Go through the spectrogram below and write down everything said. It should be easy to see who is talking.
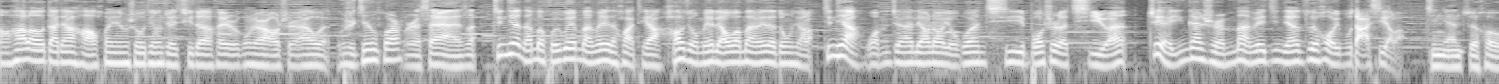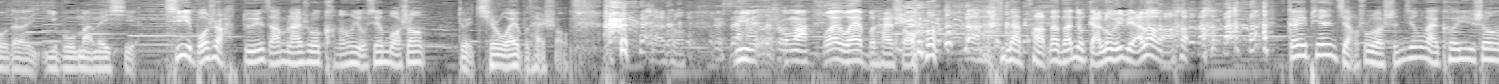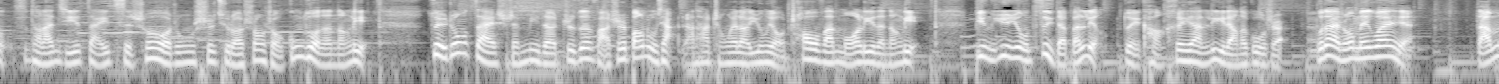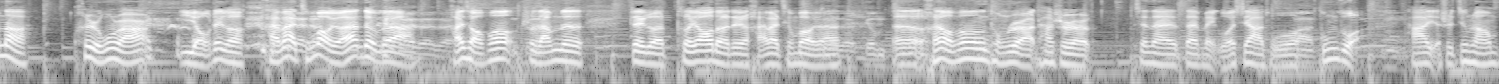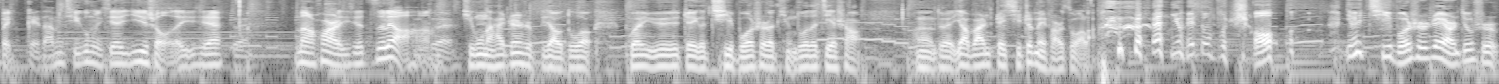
Speaker 1: 好，Hello，大家好，欢迎收听这期的《黑日公园》，我是艾文，
Speaker 2: 我是金花，
Speaker 3: 我是 CS。
Speaker 1: 今天咱们回归漫威的话题啊，好久没聊过漫威的东西了。今天啊，我们就来聊聊有关奇异博士的起源，这也应该是漫威今年最后一部大戏了。
Speaker 2: 今年最后的一部漫威戏，
Speaker 1: 奇异博士啊，对于咱们来说可能有些陌生。
Speaker 2: 对，其实我也不太熟。
Speaker 1: 不太熟，你
Speaker 2: 熟吗？
Speaker 3: 我也我也不太熟。
Speaker 1: 那操，那咱就改录一别的吧。该片讲述了神经外科医生斯特兰奇在一次车祸中失去了双手工作的能力，最终在神秘的至尊法师帮助下，让他成为了拥有超凡魔力的能力，并运用自己的本领对抗黑暗力量的故事。不太熟没关系，咱们呢，黑水公园有这个海外情报员，对不对啊？韩晓峰是咱们的这个特邀的这个海外情报员。呃，韩晓峰同志他是。现在在美国西雅图工作，他也是经常给给咱们提供一些一手的一些漫画的一些资料哈。
Speaker 2: 对，提供的还真是比较多，关于这个奇异博士的挺多的介绍。嗯，对，要不然这期真没法做了，因为都不熟。因为奇异博士这样就是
